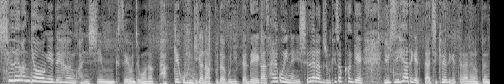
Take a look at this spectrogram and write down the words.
실내 환경에 대한 관심, 글쎄요, 이제 워낙 밖에 공기가 나쁘다 보니까 내가 살고 있는 이 실내라도 좀 쾌적하게 유지해야 되겠다, 지켜야 되겠다라는 어떤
